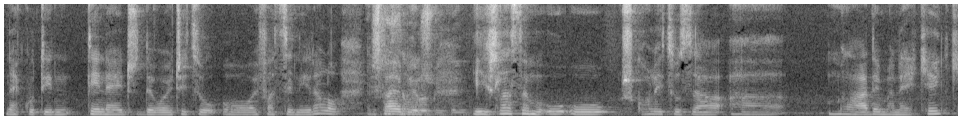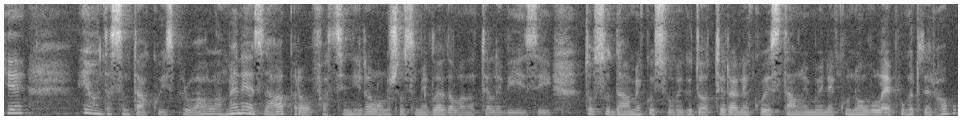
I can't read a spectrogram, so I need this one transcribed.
neku teen, teenage devojčicu ovaj, fasciniralo. Šta je sam bilo pitanje? Išla sam u, u školicu za a, mlade manekenke i onda sam tako isprovala. Mene je zapravo fasciniralo ono što sam je gledala na televiziji. To su dame koje su uvek doterane, koje stalno imaju neku novu lepu garderobu.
